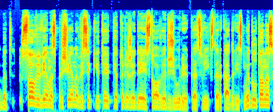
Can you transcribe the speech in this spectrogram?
bet stovi vienas prieš vieną, visi kiti keturi žaidėjai stovi ir žiūri, kas vyksta ir ką darys Middletonas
